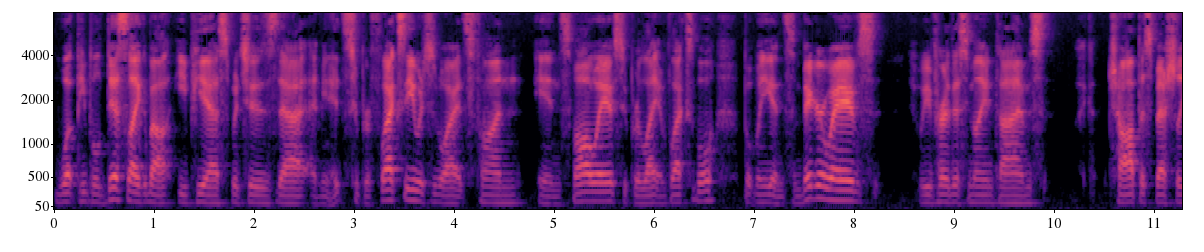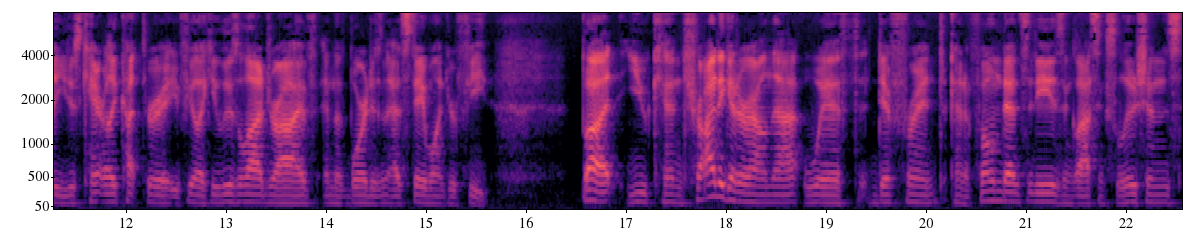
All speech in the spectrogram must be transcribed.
what people dislike about EPS, which is that I mean it's super flexy, which is why it's fun in small waves, super light and flexible. But when you get in some bigger waves, we've heard this a million times, chop especially, you just can't really cut through it. You feel like you lose a lot of drive, and the board isn't as stable on your feet. But you can try to get around that with different kind of foam densities and glassing solutions.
